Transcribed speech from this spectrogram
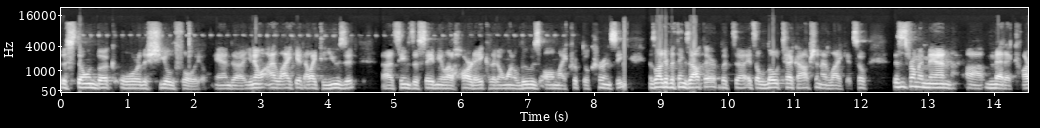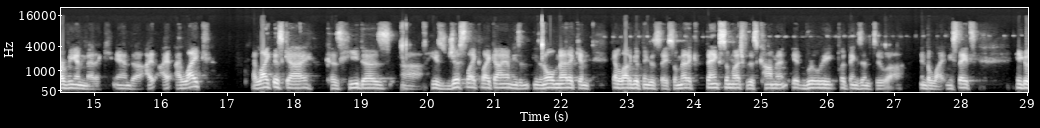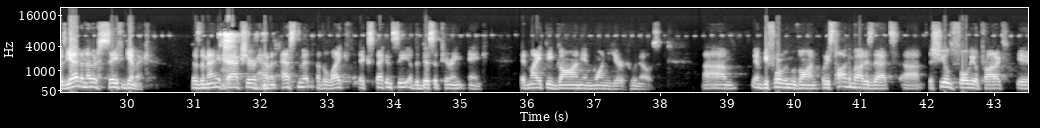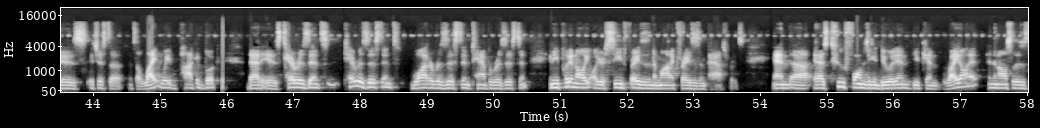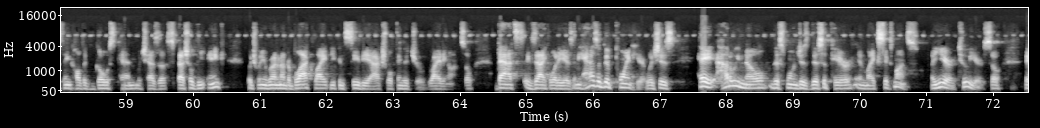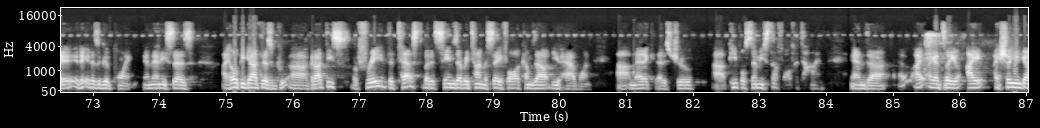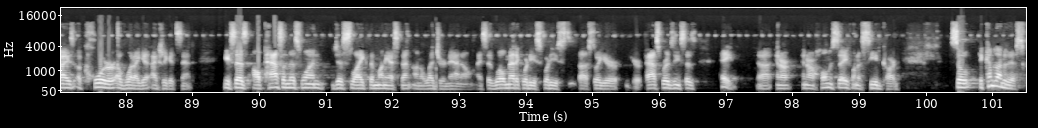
the Stone Book or the Shield Folio. And you know, I like it. I like to use it. it seems to save me a lot of heartache because I don't want to lose all my cryptocurrency. There's a lot of different things out there, but uh, it's a low tech option. I like it. So this is from my man uh, Medic, RVN Medic, and uh, I, I, I, like I like this guy because he does. Uh, he's just like like I am. He's an, he's an old medic and got a lot of good things to say. So Medic, thanks so much for this comment. It really put things into uh, into light. And he states, he goes, yet another safe gimmick. Does the manufacturer have an estimate of the life expectancy of the disappearing ink? It might be gone in one year. Who knows? Um, and before we move on, what he's talking about is that uh, the Shield Folio product is it's just a it's a lightweight pocketbook that is tear resistant, tear resistant, water resistant, tamper resistant, and you put in all, all your seed phrases and mnemonic phrases and passwords. And uh, it has two forms you can do it in. You can write on it, and then also there's this thing called a ghost pen, which has a specialty ink, which when you run it under black light, you can see the actual thing that you're writing on. So that's exactly what he is. And he has a good point here, which is hey, how do we know this won't just disappear in like six months, a year, two years? So it, it is a good point. And then he says, I hope you got this uh, gratis or free to test, but it seems every time a safe law comes out, you have one. Uh, medic, that is true. Uh, people send me stuff all the time. And uh, I, I got to tell you, I, I show you guys a quarter of what I get actually get sent. He says, I'll pass on this one, just like the money I spent on a Ledger Nano. I said, well, Medic, where do you, where do you uh, store your, your passwords? And he says, hey, uh, in our in our home safe on a seed card. So it comes down to this:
